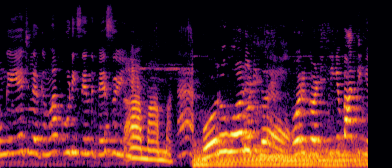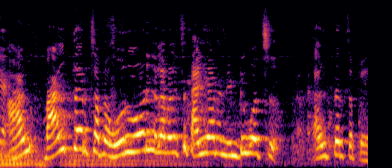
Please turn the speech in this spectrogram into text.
உங்க ஏஜ்ல இருக்கவங்களா கூடி சேர்ந்து பேசுவீங்க. ஆமாம் ஆமாம் ஒரு ஓடி ஒரு கோடி. நீங்க பாத்தீங்க. அது அழுத்தரிச்சப்ப ஒரு ஓடி நிலவழிச்சு கல்யாணம் நின்று போச்சு. அழுத்தரிச்சப்ப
